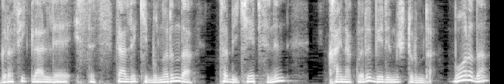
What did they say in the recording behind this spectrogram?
grafiklerle, istatistiklerle ki bunların da tabii ki hepsinin kaynakları verilmiş durumda. Bu arada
